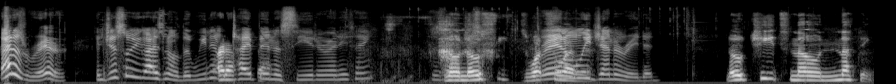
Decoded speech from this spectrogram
that is rare. And just so you guys know that we didn't Right type in a seed or anything. No, no seeds whatsoever. randomly generated. No cheats. No nothing.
